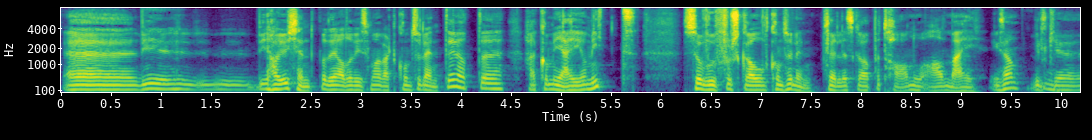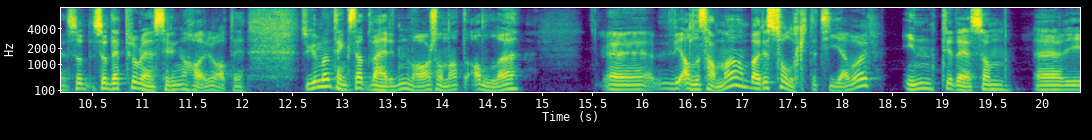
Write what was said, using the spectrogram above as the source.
Eh, vi, vi, har jo kjent på det, alle vi som har vært konsulenter, at eh, her kommer jeg og mitt. Så hvorfor skal konsulentfellesskapet ta noe av meg? Hvilke, mm. så, så det problemstillinga har jo alltid. Så kunne man tenke seg at verden var sånn at alle, vi alle sammen bare solgte tida vår inn til det som vi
